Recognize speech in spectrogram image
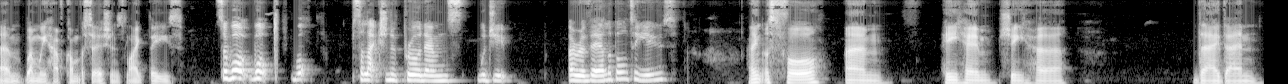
um, when we have conversations like these. So what what what selection of pronouns would you are available to use? I think there's four um, he, him, she, her, they, then,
